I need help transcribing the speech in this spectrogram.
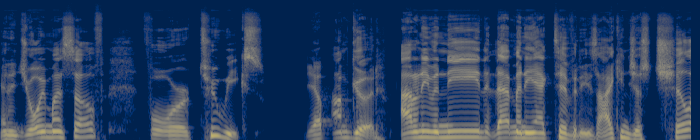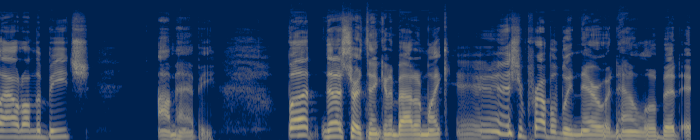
and enjoy myself for two weeks. yep. I'm good. I don't even need that many activities. I can just chill out on the beach. I'm happy. But then I start thinking about it. I'm like, eh, I should probably narrow it down a little bit. Eh,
